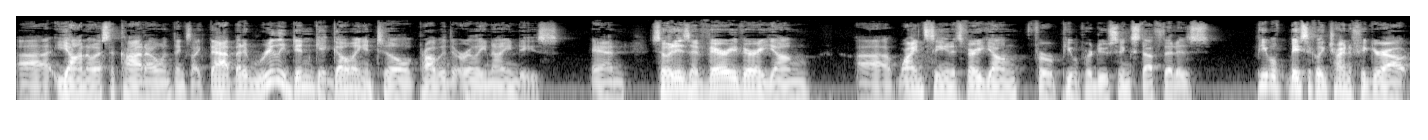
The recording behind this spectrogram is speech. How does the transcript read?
uh, Llano Estacado and things like that. But it really didn't get going until probably the early '90s, and so it is a very very young uh, wine scene. It's very young for people producing stuff that is people basically trying to figure out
